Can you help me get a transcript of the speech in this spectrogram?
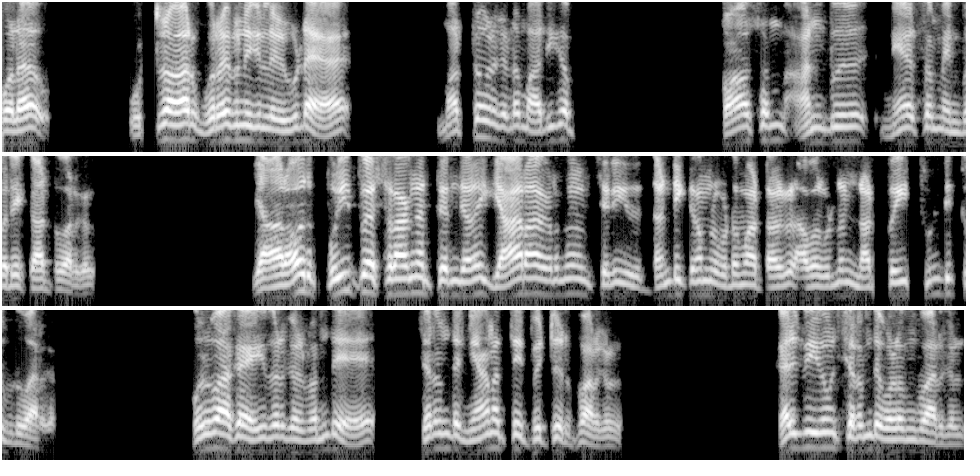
போல உற்றார் உறவினர்களை விட மற்றவர்களிடம் அதிக பாசம் அன்பு நேசம் என்பதை காட்டுவார்கள். யாராவது பொய் பேசுறாங்கன்னு தெரிஞ்சாலும் யாராக இருந்தாலும் சரி இது தண்டிக்காமல் விடமாட்டார்கள். அவர்களுடன் நட்பை துண்டித்து விடுவார்கள். பொதுவாக இவர்கள் வந்து சிறந்த ஞானத்தை பெற்று இருப்பார்கள் கல்வியும் சிறந்து விளங்குவார்கள்.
